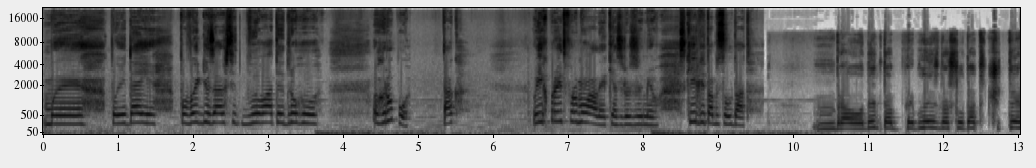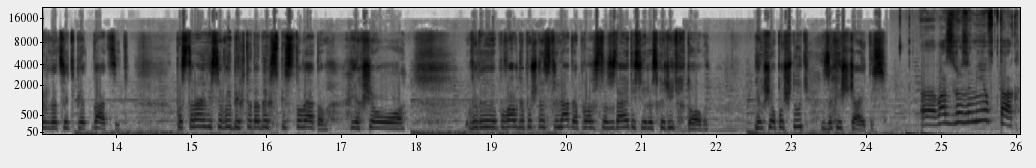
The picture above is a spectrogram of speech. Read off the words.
Ми, по ідеї, повинні зараз відбивати другу групу, так? Ви їх проінформували, як я зрозумів. Скільки там солдат? Браво один там приблизно солдат 14-15. Постарайтеся вибігти на них з пістолетом. Якщо вам не почнуть стріляти, просто здайтесь і розкажіть, хто ви. Якщо почнуть, захищайтесь. Е, вас зрозумів? Так.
